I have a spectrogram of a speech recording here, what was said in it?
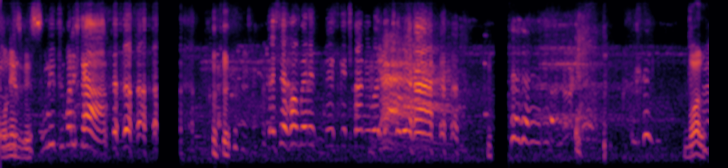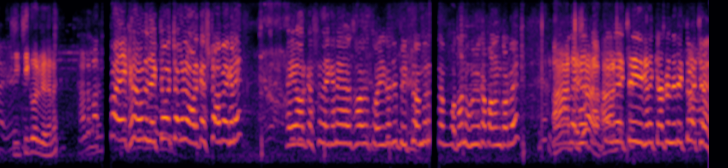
उन्नीस बीस उन्नीस सुपरस्टार कैसे हो मेरे देश के छाने वाले छबे हैं বল কি কি করবি এখানে এখানে আমাদের দেখতে পাচ্ছ আমরা অর্কেস্ট্রা হবে এখানে এই অর্কেস্ট্রা এখানে সব তৈরি করেছে বিট্টু আমার প্রধান ভূমিকা পালন করবে হ্যাঁ, আমাদের আচ্ছা, এখানে captain হ্যাঁ। দেখছি, এখানে ক্যাপ্টেন দেখতে পাচ্ছেন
